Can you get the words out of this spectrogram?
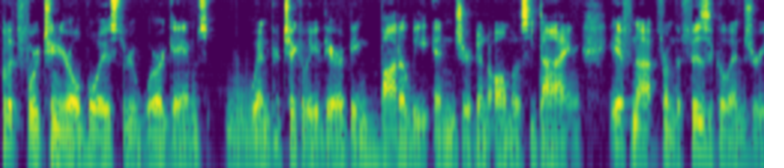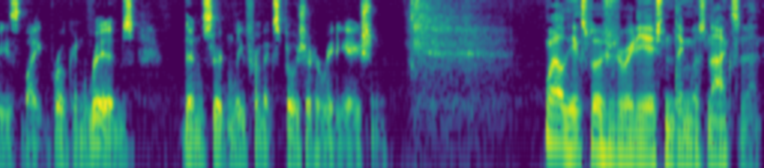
put 14 year old boys through war games when particularly they are being bodily injured and almost dying, if not from the physical injuries like broken ribs, then certainly from exposure to radiation. Well, the exposure to radiation thing was an accident.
